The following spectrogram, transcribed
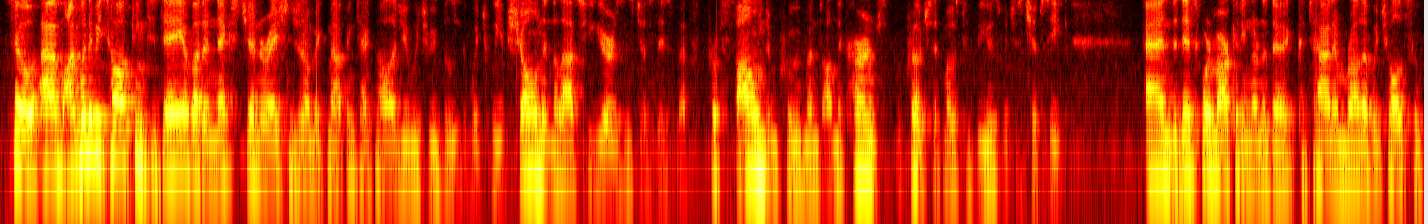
So um, I'm going to be talking today about a next generation genomic mapping technology, which we which we've shown in the last few years is just is a profound improvement on the current approach that most people use, which is ChIP-seq. And this we're marketing under the CUTANA umbrella, which also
